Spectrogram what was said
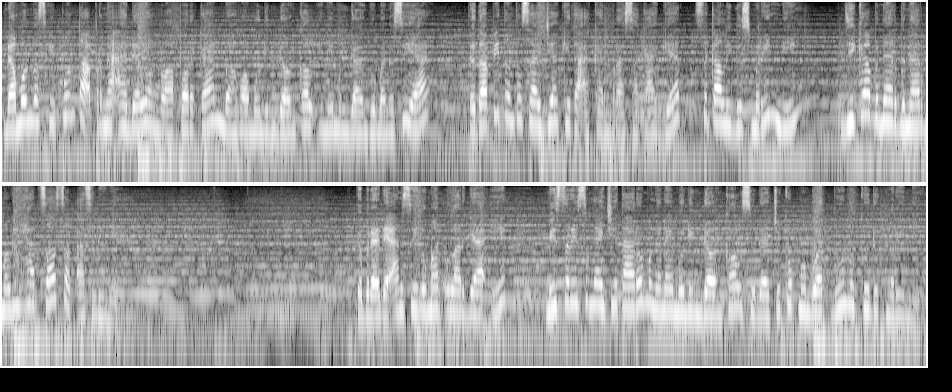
Namun meskipun tak pernah ada yang melaporkan bahwa munding dongkol ini mengganggu manusia, tetapi tentu saja kita akan merasa kaget sekaligus merinding jika benar-benar melihat sosok aslinya. Keberadaan siluman ular gaib, misteri Sungai Citarum mengenai Munding Dongkol sudah cukup membuat bulu kuduk merinding.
